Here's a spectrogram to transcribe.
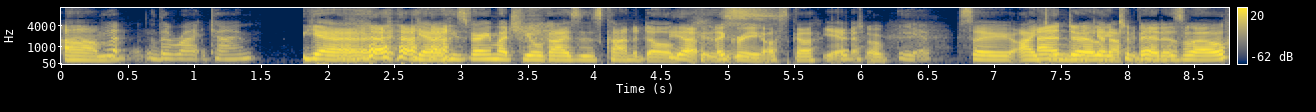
Um, Yeah, the right time. Yeah, yeah, he's very much your guys' kind of dog. yeah, 'cause- agree, Oscar. yeah. Good job. Yeah. So I And generally early get up to in the bed as well.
